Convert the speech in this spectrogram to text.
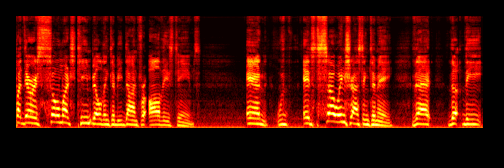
but there is so much team building to be done for all these teams. And it's so interesting to me that the the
